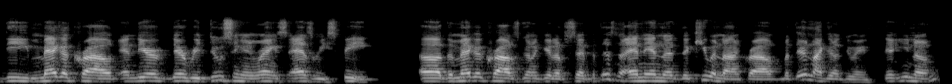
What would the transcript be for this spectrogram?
the MAGA crowd, and they're they're reducing in ranks as we speak. Uh, the MAGA crowd is going to get upset, but there's no, and then the, the QAnon crowd, but they're not going to do anything. You know.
